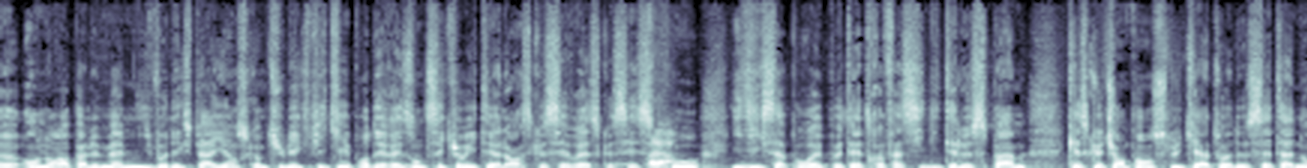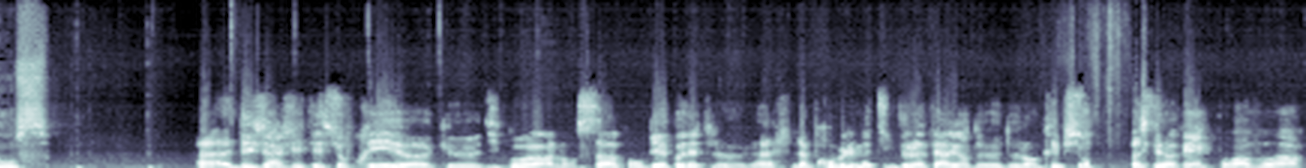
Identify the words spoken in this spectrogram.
euh, on n'aura pas le même niveau d'expérience comme tu l'expliquais pour des raisons de sécurité. Alors est-ce que c'est vrai, est-ce que c'est voilà. faux? Il dit que ça pourrait peut-être faciliter le spam. Qu'est-ce que tu en penses, Lucas, toi, de cette annonce? Ah, déjà, j'ai été surpris euh, que Dick Bauer annonce ça pour bien connaître le, la, la, problématique de l'intérieur de, de l'encryption. Parce que rien que pour avoir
